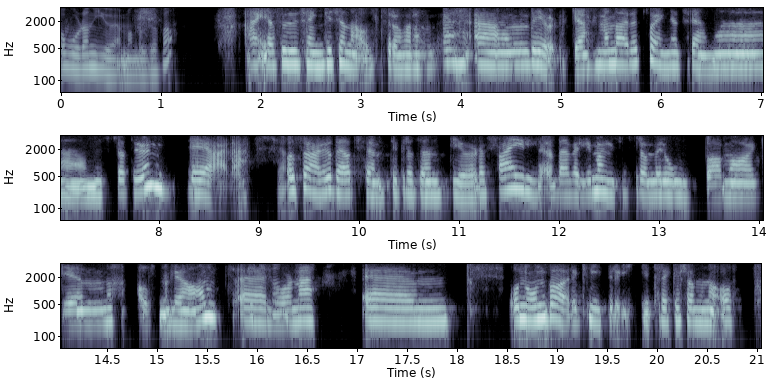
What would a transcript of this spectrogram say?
Og hvordan gjør man det i så fall? Nei, altså Du trenger ikke kjenne alt fra hverandre. Um, det gjør du ikke. Men det er et poeng å trene muskulaturen. Det er det. Ja. Og så er det jo det at 50% gjør det feil. Det er veldig mange som strammer rumpa, magen, alt mulig annet. Eh, lårene. Eh, og noen bare kniper og ikke trekker sammen og opp.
